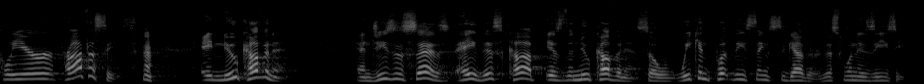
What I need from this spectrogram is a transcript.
clear prophecies. a new covenant. And Jesus says, hey, this cup is the new covenant, so we can put these things together. This one is easy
